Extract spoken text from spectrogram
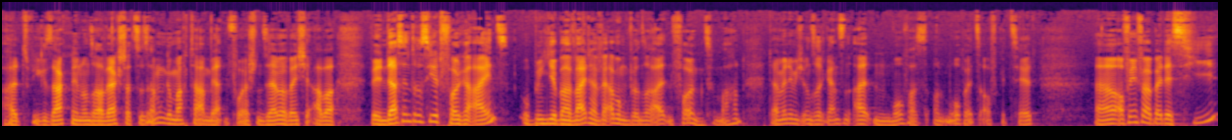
halt, wie gesagt, in unserer Werkstatt zusammen gemacht haben. Wir hatten vorher schon selber welche, aber wen das interessiert, Folge 1, um hier mal weiter Werbung für unsere alten Folgen zu machen. Da haben wir nämlich unsere ganzen alten Mofas und Mopeds aufgezählt. Äh, auf jeden Fall bei der C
